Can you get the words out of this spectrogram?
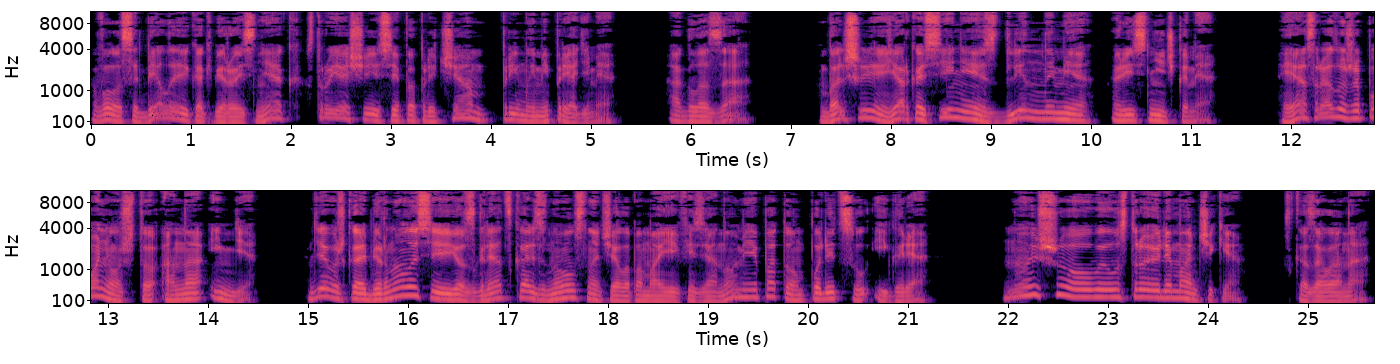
Волосы белые, как первый снег, струящиеся по плечам прямыми прядями. А глаза... Большие, ярко-синие, с длинными ресничками. Я сразу же понял, что она Индия. Девушка обернулась, и ее взгляд скользнул сначала по моей физиономии, потом по лицу Игоря. «Ну и шоу вы устроили, мальчики», — сказала она.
